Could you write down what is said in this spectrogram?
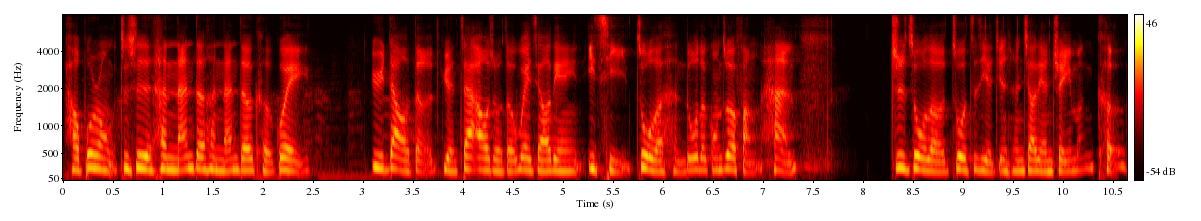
好不容就是很难得很难得可贵。遇到的远在澳洲的魏教练一起做了很多的工作坊和制作了做自己的健身教练这一门课。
